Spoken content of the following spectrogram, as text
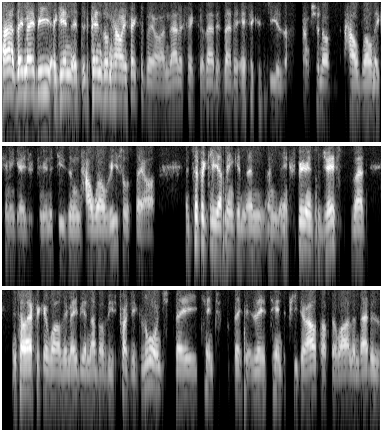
Uh, they may be. Again, it depends on how effective they are, and that effect, that that efficacy is a function of how well they can engage with communities and how well resourced they are. And typically, I think, and, and experience suggests that in South Africa, while there may be a number of these projects launched, they tend to they, they tend to peter out after a while, and that is,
